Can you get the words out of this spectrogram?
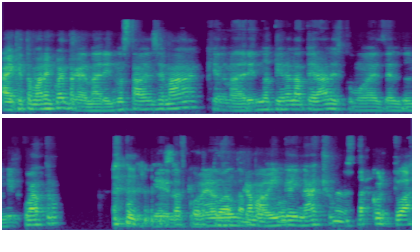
Hay que tomar en cuenta que el Madrid no está Benzema, que el Madrid no tiene laterales como desde el 2004, porque los que son Camavinga y Nacho. No está Courtois,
